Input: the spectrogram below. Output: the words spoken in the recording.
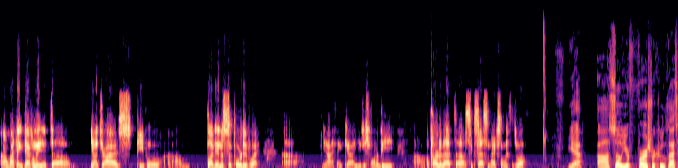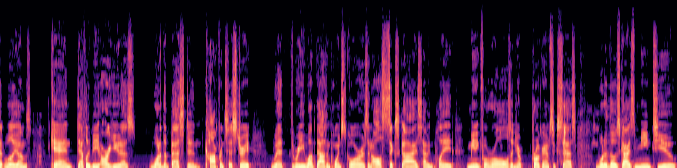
um, I think definitely it uh, you know drives people, um, but in a supportive way. Uh, you know, I think uh, you just want to be uh, a part of that uh, success and excellence as well. Yeah. so your first recruiting class at Williams can definitely be argued as one of the best in conference history with three 1,000 point scorers and all six guys having played meaningful roles in your program success. What do those guys mean to you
